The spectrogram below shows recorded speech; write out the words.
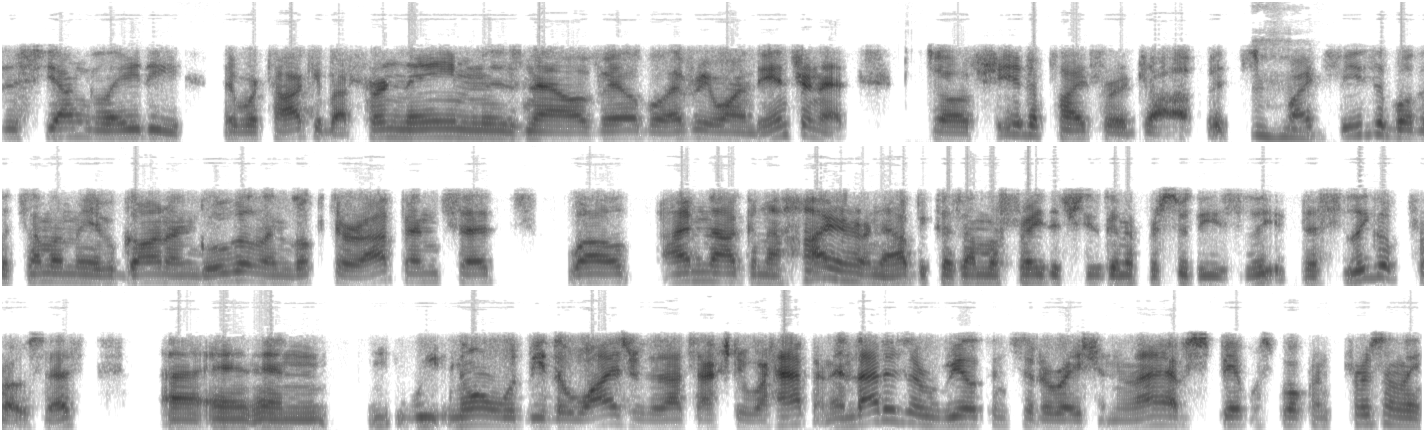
this young lady that we're talking about, her name is now available everywhere on the internet. So, if she had applied for a job, it's mm-hmm. quite feasible that someone may have gone on Google and looked her up and said, "Well, I'm not going to hire her now because I'm afraid that she's going to pursue these this legal process." Uh, and and we, no one would be the wiser that that's actually what happened. And that is a real consideration. And I have sp- spoken personally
